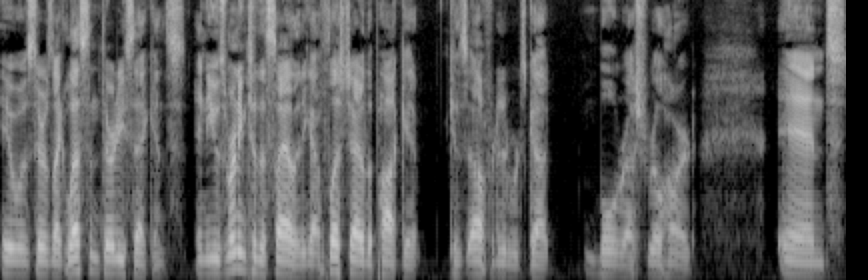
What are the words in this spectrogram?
it was there was like less than 30 seconds, and he was running to the sideline. He got flushed out of the pocket because Alfred Edwards got bull rushed real hard, and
